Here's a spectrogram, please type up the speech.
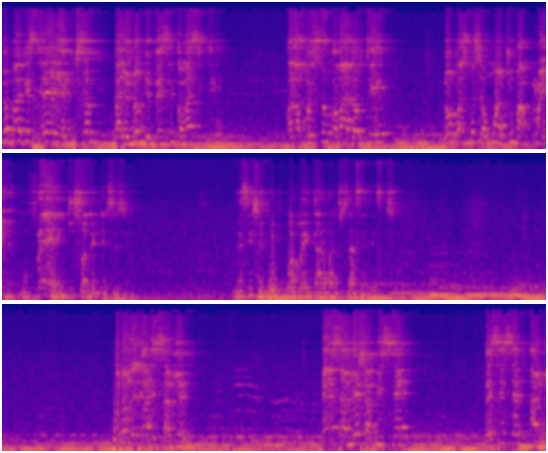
Non pas que c'est l'impuissant par le nombre de versets qu'on va citer, par la position qu'on va adopter. Non, parce que c'est moi, Dieu m'a mon frère, tout son intercession. Mais si je peux pouvoir m'en garder tout ça, c'est intercession. Samuel. 1 Samuel chapitre 7, verset 7 à 9.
